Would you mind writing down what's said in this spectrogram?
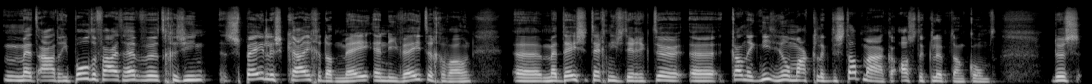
met Adrie Poldervaart hebben we het gezien. Spelers krijgen dat mee en die weten gewoon... eh, met deze technisch directeur eh, kan ik niet heel makkelijk de stap maken als de club dan komt. Dus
